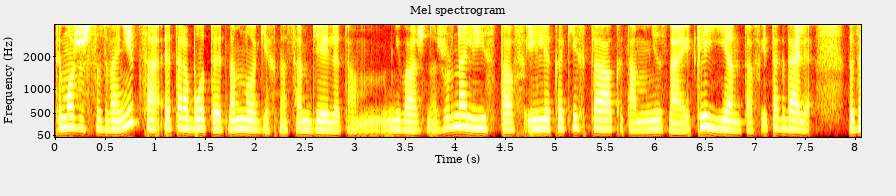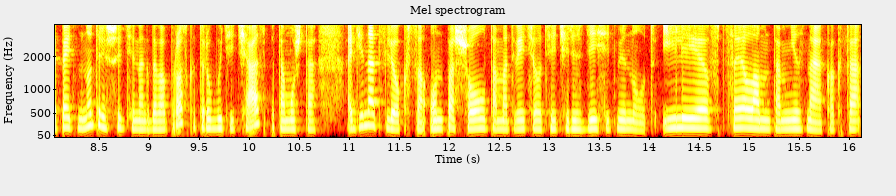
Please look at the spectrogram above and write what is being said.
ты можешь созвониться, это работает на многих, на самом деле, там, неважно, журналистов или каких-то, там, не знаю, клиентов и так далее. Вы за пять минут решите иногда вопрос, который будете час, потому что один отвлекся, он пошел, там, ответил тебе через 10 минут, или в целом, там, не знаю, как-то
